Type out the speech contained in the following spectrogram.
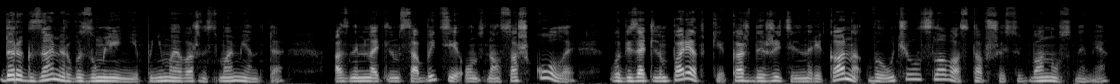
Дерек замер в изумлении, понимая важность момента. О знаменательном событии он знал со школы. В обязательном порядке каждый житель Нарикана выучивал слова, ставшие судьбоносными.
